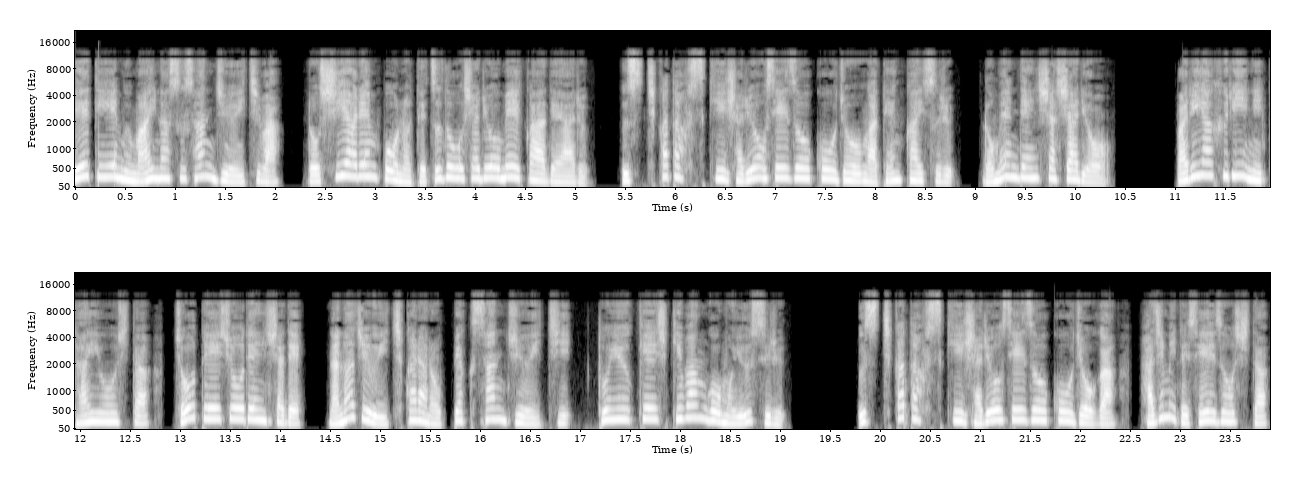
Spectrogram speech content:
KTM-31 は、ロシア連邦の鉄道車両メーカーである、ウスチカタフスキー車両製造工場が展開する路面電車車両。バリアフリーに対応した超低床電車で71から631という形式番号も有する。ウスチカタフスキー車両製造工場が初めて製造した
